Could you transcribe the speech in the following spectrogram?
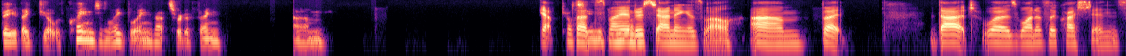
they like deal with claims and labeling that sort of thing. Um, Yep, that's my understanding as well. Um, but that was one of the questions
